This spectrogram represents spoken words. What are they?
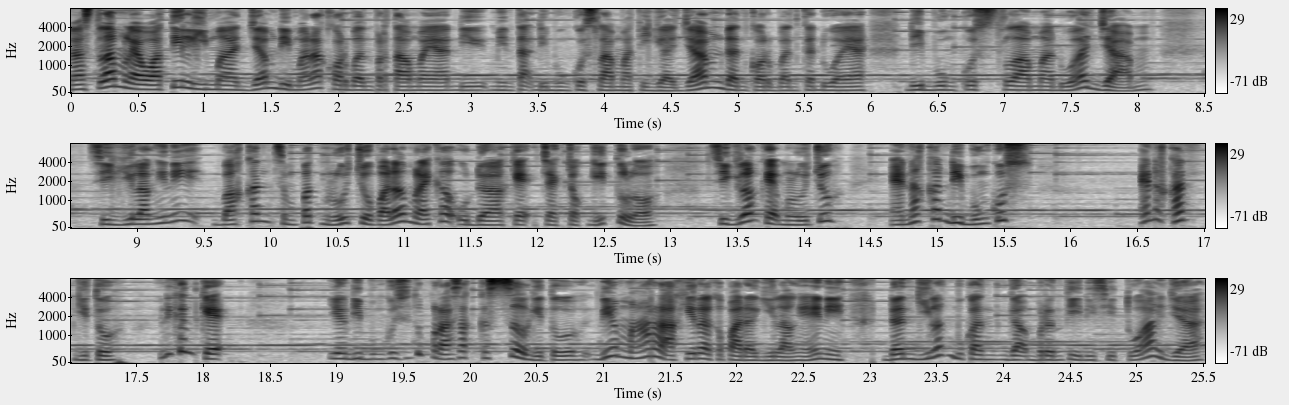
Nah setelah melewati 5 jam di mana korban pertama ya diminta dibungkus selama 3 jam dan korban kedua ya dibungkus selama 2 jam Si Gilang ini bahkan sempat melucu. Padahal mereka udah kayak cekcok gitu loh. Si Gilang kayak melucu enak kan dibungkus? Enak kan gitu. Ini kan kayak yang dibungkus itu merasa kesel gitu. Dia marah akhirnya kepada Gilangnya ini. Dan Gilang bukan nggak berhenti di situ aja.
